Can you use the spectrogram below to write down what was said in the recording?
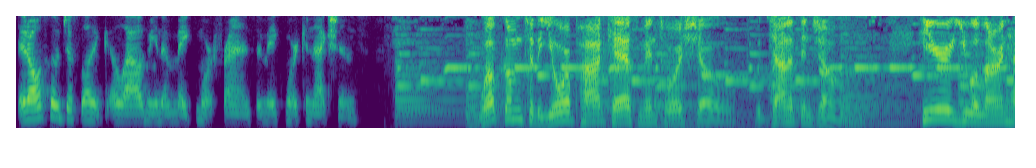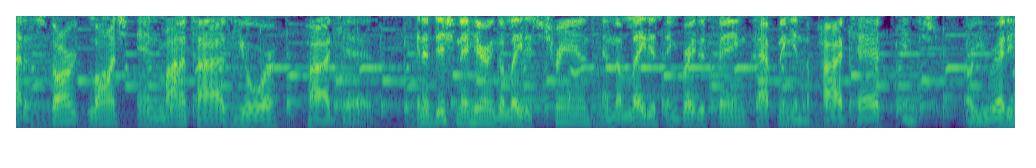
it also just like allowed me to make more friends and make more connections. Welcome to the Your Podcast Mentor Show with Jonathan Jones. Here you will learn how to start, launch, and monetize your podcast. In addition to hearing the latest trends and the latest and greatest things happening in the podcast industry. Are you ready?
